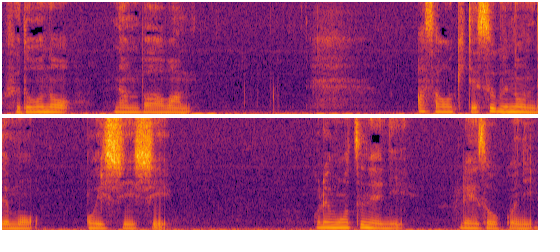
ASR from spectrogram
不動のナンバーワン。朝起きてすぐ飲んでも美味しいしこれも常に冷蔵庫に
